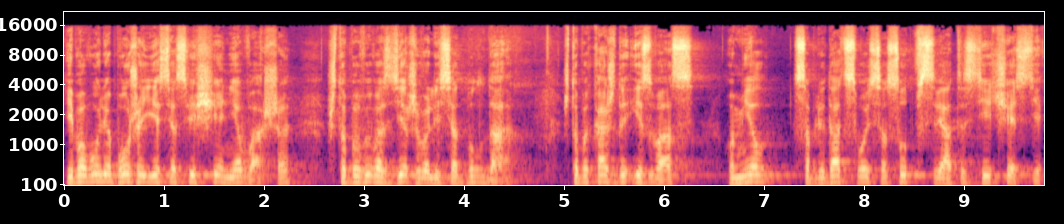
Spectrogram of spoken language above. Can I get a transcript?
Ибо воля Божия есть освящение ваше, чтобы вы воздерживались от блуда, чтобы каждый из вас – умел соблюдать свой сосуд в святости и чести,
